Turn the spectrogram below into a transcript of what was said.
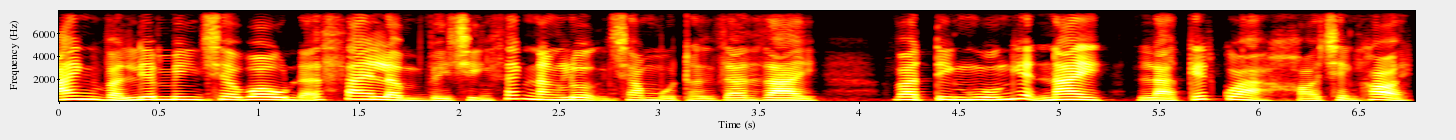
anh và Liên minh châu Âu đã sai lầm về chính sách năng lượng trong một thời gian dài, và tình huống hiện nay là kết quả khó tránh khỏi.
